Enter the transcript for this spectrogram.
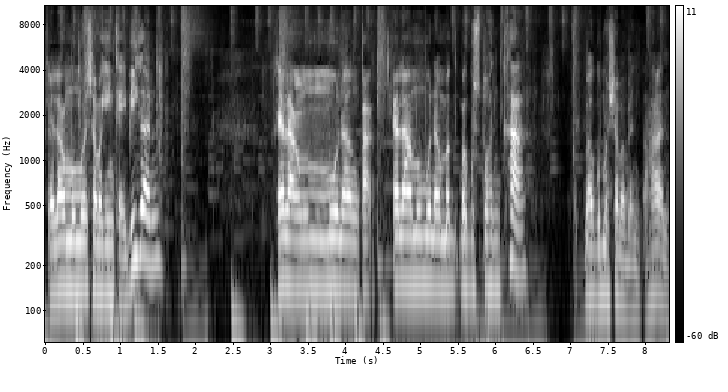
kailangan mo muna siya maging kaibigan. Kailangan mo muna kailangan mo muna mag, magustuhan ka bago mo siya mabentahan.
